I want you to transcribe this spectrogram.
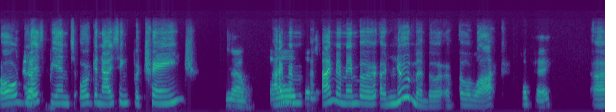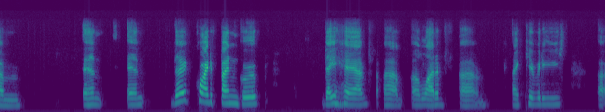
Old Lesbians Organizing for Change? No. I'm a, I'm a member, a new member of OLOC. Okay. Um, and and they're quite a fun group. They have um, a lot of um, activities. Uh,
